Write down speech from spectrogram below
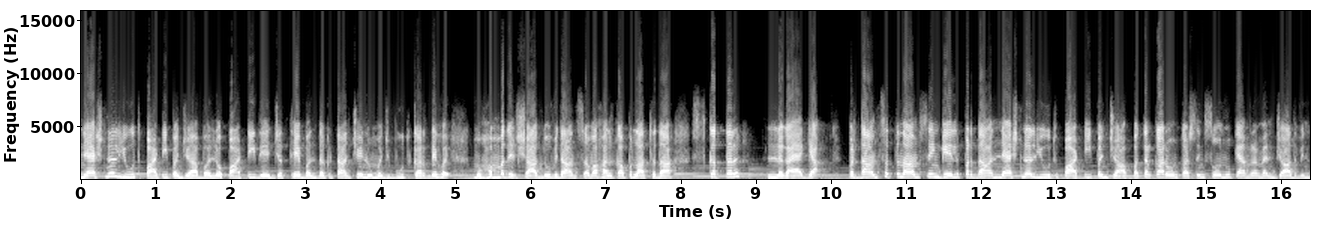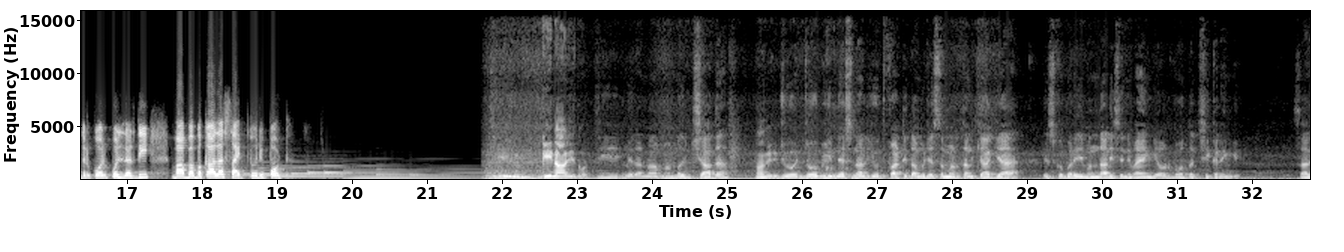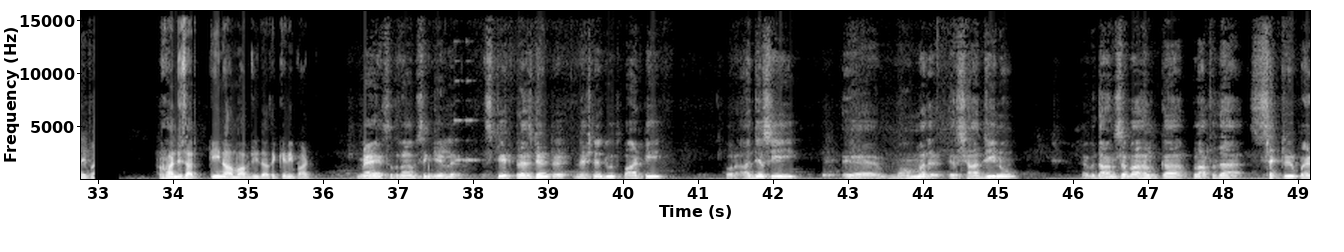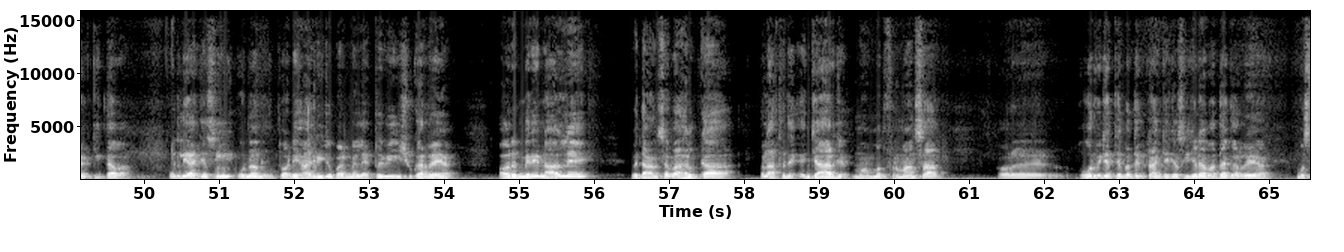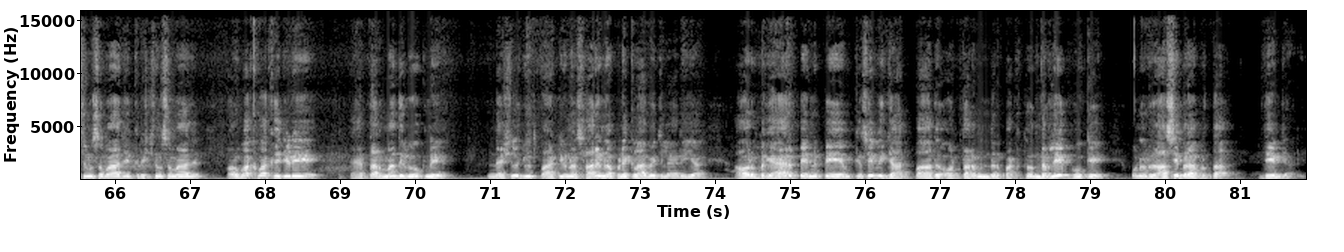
National youth party Punjab ਵੱਲੋਂ party ਦੇ ਜਥੇਬੰਦਕ ਢਾਂਚੇ ਨੂੰ ਮਜ਼ਬੂਤ ਕਰਦੇ ਹੋਏ ਮੁਹੰਮਦ ਇਰਸ਼ਾਦ ਨੂੰ ਵਿਧਾਨ ਸਭਾ ਹਲਕਾ ਭੁਲੱਥ ਦਾ ਸਕੱਤਰ ਲਗਾਇਆ ਗਿਆ ਪ੍ਰਧਾਨ ਸਤਨਾਮ ਸਿੰਘ ਗਿੱਲ ਪ੍ਰਧਾਨ ਨੈਸ਼ਨਲ ਯੂਥ ਪਾਰਟੀ ਪੰਜਾਬ ਪੱਤਰਕਾਰ ਓਂਕਾਰ ਸਿੰਘ ਸੋਨੂ ਕੈਮਰਾਮੈਨ ਜਾਦਵਿੰਦਰ ਕੌਰ ਭੁੱਲਰ ਦੀ ਬਾਬਾ ਬਕਾਲਾ ਸਾਹਿਬ ਤੋਂ ਰਿਪੋਰਟ जी ਕੀ ਨਾਂ ਜੀ ਤੁਹਾਡਾ जी मेरा नाम मोहम्मद इरशाद है ਹਾਂਜੀ जो जो भी नेशनल यूथ पार्टी का मुझे समर्थन किया गया है इसको बड़ी ईमानदारी से निभाएंगे और बहुत अच्छी करेंगे सारे ਹਾਂਜੀ ਸਰ ਕੀ ਨਾਮ ਆਪ ਜੀ ਦਾ ਤੇ ਕਿਹੜੀ ਪਾਰਟੀ ਮੈਂ Satnam Singh Gill state president national youth party ਔਰ ਅੱਜ ਅਸੀਂ ਅਹ, ਮੁਹੰਮਦ ਇਰਸ਼ਾਦ ਜੀ ਨੂੰ ਅਹ, ਵਿਧਾਨ ਸਭਾ ਹਲਕਾ ਭਲੱਥ ਦਾ ਸੈਕਟਰੀ ਅਪਾਇੰਟ ਕੀਤਾ ਵਾ ਉਹਦੇ ਲਈ ਅੱਜ ਅਸੀਂ ਉਹਨਾਂ ਨੂੰ ਤੁਹਾਡੀ ਹਾਜ਼ਰੀ 'ਚ ਅਪਾਇੰਟਮੈਂਟ ਲੈਟਰ ਵੀ ਇਸ਼ੂ ਕਰ ਰਹੇ ਹਾਂ ਔਰ ਮੇਰੇ ਨਾਲ ਨੇ ਵਿਧਾਨ ਸਭਾ ਹਲਕਾ ਭਲੱਥ ਦੇ ਇੰਚਾਰਜ ਮੁਹੰਮਦ ਫਰਮਾਨ ਸਾਹਿਬ ਔਰ ਹੋਰ ਵੀ ਜਥੇਬੰਦਕ ਢਾਂਚੇ 'ਚ ਅਸੀਂ ਜਿਹੜਾ ਵਾਅਦਾ ਕਰ ਰਹੇ ਆ ਮੁਸਲਿਮ ਸਮਾਜ, ਕ੍ਰਿਸਚੀਅਨ ਸਮਾਜ ਔਰ ਵੱਖ-ਵੱਖ ਜਿਹੜੇ ਧਰਮਾਂ ਦੇ ਲੋਕ ਨੇ, ਨੈਸ਼ਨਲ ਯੂਥ ਪਾਰਟੀ ਉਹਨਾਂ ਸਾਰਿਆਂ ਨੂੰ ਆਪਣੇ ਕਲਾਵੇ 'ਚ ਲੈ ਰਹੀ ਆ ਔਰ ਬਗੈਰ ਪਿੰਨ ਭੇਵ ਕਿਸੇ ਵੀ ਜਾਤ ਪਾਤ ਔਰ ਧਰਮ ਨਿਰਪੱਖ ਤੋਂ ਨਿਰਲੇਪ ਹੋ ਕੇ ਉਹਨਾਂ ਨੂੰ ਰਾਸੀ ਬਰਾਬਰਤਾ ਦੇਣ ਜਾ ਰਹੀ।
